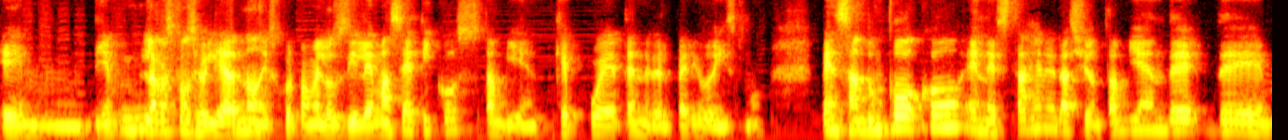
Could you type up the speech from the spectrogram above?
la responsabilidad, no, discúlpame, los dilemas éticos también que puede tener el periodismo. Pensando un poco en esta generación también de, de,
